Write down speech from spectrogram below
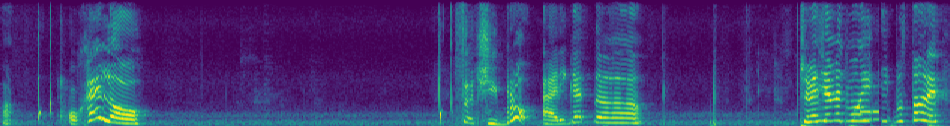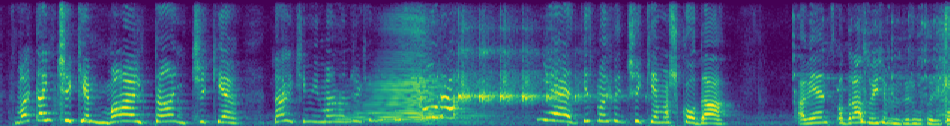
A, o, hello! Syci, bro, arigato! Czy będziemy dwoje impostory z Maltańczykiem? Maltańczykiem! Dajcie mi Maltańczykiem impostora! jest maltańczykiem, a szkoda. A więc od razu idziemy wyrzucać go.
